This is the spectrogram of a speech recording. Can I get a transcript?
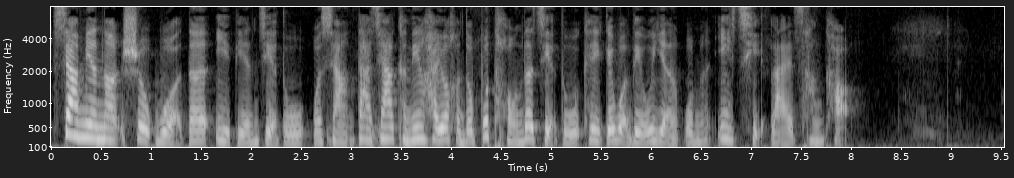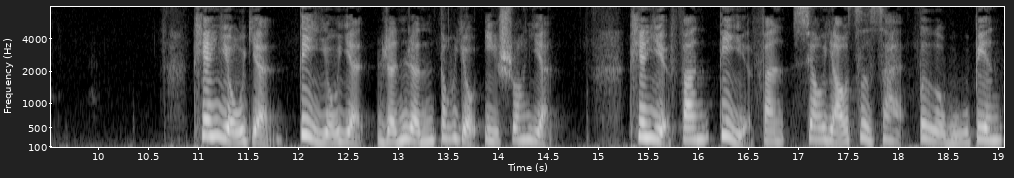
下面呢是我的一点解读，我想大家肯定还有很多不同的解读，可以给我留言，我们一起来参考。天有眼，地有眼，人人都有一双眼。天也翻，地也翻，逍遥自在乐无边。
